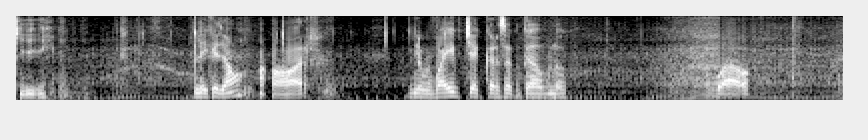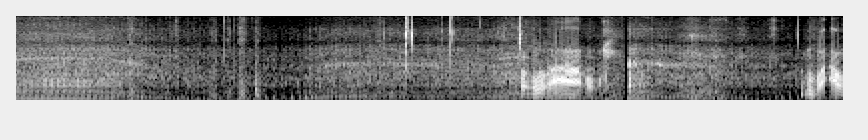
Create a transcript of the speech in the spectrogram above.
कि। लेके जाऊँ और मतलब वाइब चेक कर सकते हो आप लोग। वाह वाओ वाओ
